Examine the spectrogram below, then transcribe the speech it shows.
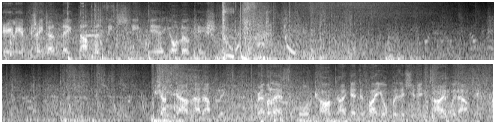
Alien traitor name number been seen near your location. Shut down that uplink. Rebel air support can't identify your position in time without it.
